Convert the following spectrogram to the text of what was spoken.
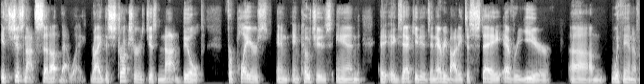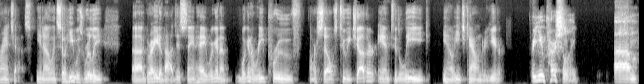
it's just not set up that way, right? The structure is just not built for players and, and coaches and executives and everybody to stay every year um, within a franchise, you know. And so he was really uh, great about just saying, "Hey, we're gonna we're gonna reprove ourselves to each other and to the league, you know, each calendar year." For you personally, um,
